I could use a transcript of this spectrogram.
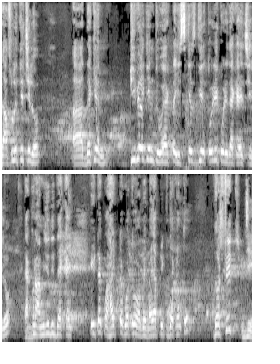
গাফলতি ছিল। আহ, দেখেন পিবে কিন্তু একটা স্কেচ দিয়ে তৈরি করে দেখাইছিল। এখন আমি যদি দেখাই এটা হাইটটা কত হবে? ভাই আপনি একটু দেখেন তো। দশ ফিট জি।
